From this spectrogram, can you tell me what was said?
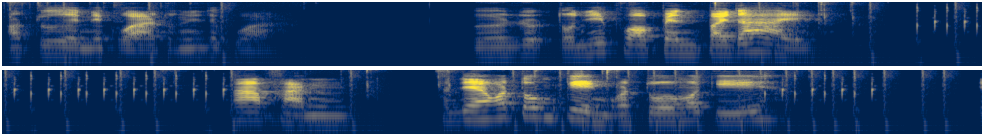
เอาตัวอื่นดีกว่าตัวนี้ดีกว่า เออตัวนี้พอเป็นไปได้ห้าพันแสดงว่าต้องเก่งกว่าตัวเมื่อกี้แก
